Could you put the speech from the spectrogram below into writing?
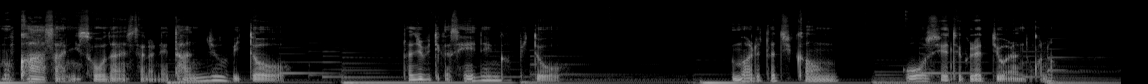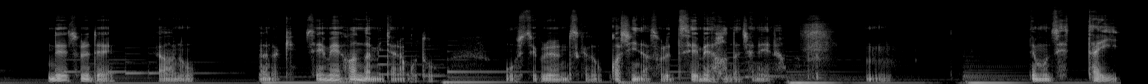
もう母さんに相談したらね誕生日と誕生日っていうか生年月日と生まれた時間を教えてくれって言われるのかな。でそれであのなんだっけ生命判断みたいなことをしてくれるんですけどおかしいなそれって生命判断じゃねえな。うん。でも絶対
